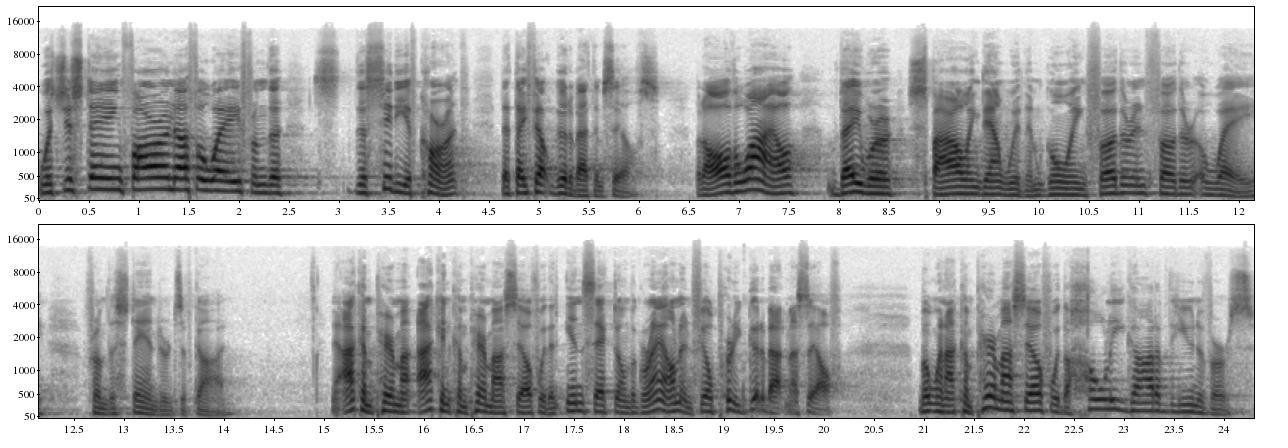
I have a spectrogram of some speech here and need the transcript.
was just staying far enough away from the, the city of Corinth that they felt good about themselves. But all the while, they were spiraling down with them, going further and further away from the standards of God. Now, I, compare my, I can compare myself with an insect on the ground and feel pretty good about myself. But when I compare myself with the holy God of the universe,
